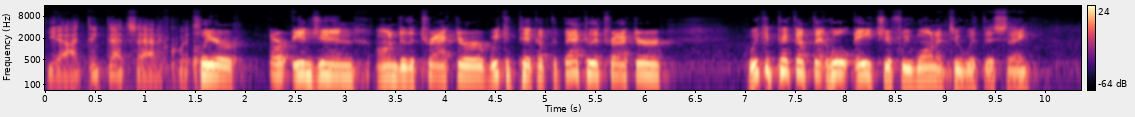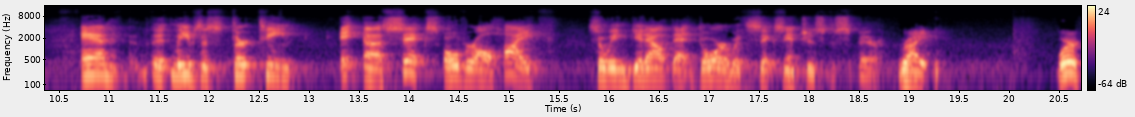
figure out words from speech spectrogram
Yeah, I think that's adequate. clear our engine onto the tractor. We could pick up the back of the tractor. We could pick up that whole H if we wanted to with this thing. And it leaves us 13, eight- uh, 6 overall height, so we can get out that door with 6 inches to spare. Right. We're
